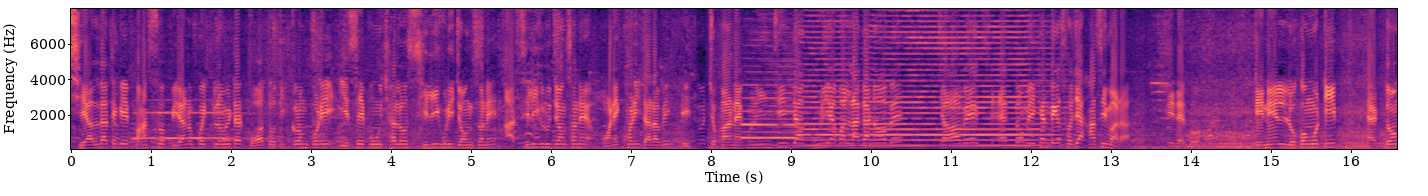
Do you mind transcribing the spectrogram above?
শিয়ালদা থেকে পাঁচশো বিরানব্বই কিলোমিটার পথ অতিক্রম করে এসে পৌঁছালো শিলিগুড়ি জংশনে। আর শিলিগুড়ি জংশনে অনেকক্ষণই দাঁড়াবে। এই হচ্ছে, কারণ এখন ইঞ্জিনটা ঘুরিয়ে আবার লাগানো হবে। যা হবে একদম এখান থেকে সোজা হাসি মারা। এই দেখো, ট্রেনের লোকোমোটিভ একদম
